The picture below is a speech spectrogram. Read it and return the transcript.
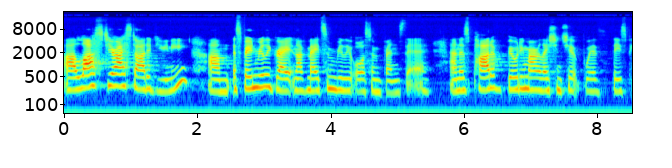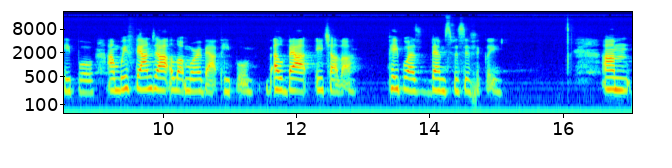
Uh, last year I started uni. Um, it's been really great and I've made some really awesome friends there. And as part of building my relationship with these people, um, we've found out a lot more about people, about each other, people as them specifically. Um,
